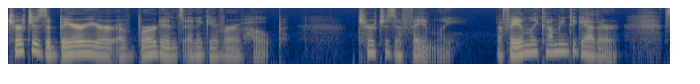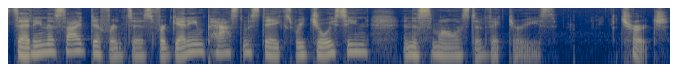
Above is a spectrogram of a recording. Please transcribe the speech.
Church is a barrier of burdens and a giver of hope. Church is a family, a family coming together, setting aside differences, forgetting past mistakes, rejoicing in the smallest of victories. Church,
